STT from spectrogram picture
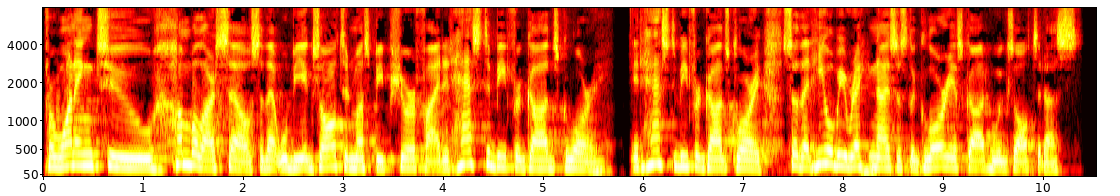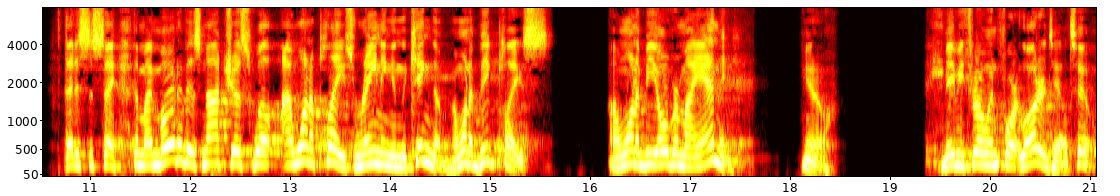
for wanting to humble ourselves so that we'll be exalted must be purified. It has to be for God's glory. It has to be for God's glory, so that he will be recognized as the glorious God who exalted us. That is to say, that my motive is not just, well, I want a place reigning in the kingdom. I want a big place. I want to be over Miami, you know. Maybe throw in Fort Lauderdale too.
